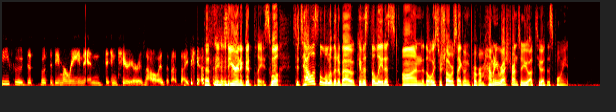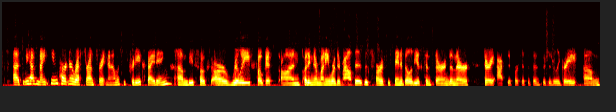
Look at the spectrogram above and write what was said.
seafood that's supposed to be marine in the interior is not always the best idea. That's safe. so you're in a good place. Well, so tell us a little bit about. Give us the latest on the oyster shell recycling program. How many restaurants are you up to at this point? Uh, so we have 19 partner restaurants right now, which is pretty exciting. Um, these folks are really focused on putting their money where their mouth is as far as sustainability is concerned, and they're very active participants, which is really great. Um,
